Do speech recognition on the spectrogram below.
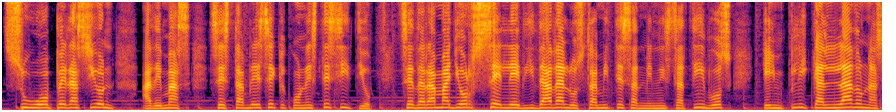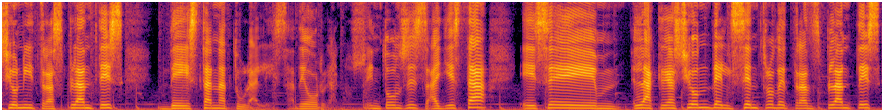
su operación. Además, se establece que con este sitio se dará mayor celeridad a los trámites administrativos que implican la donación y trasplantes de esta naturaleza de órganos. Entonces, ahí está ese, mm, la creación del Centro de Trasplantes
